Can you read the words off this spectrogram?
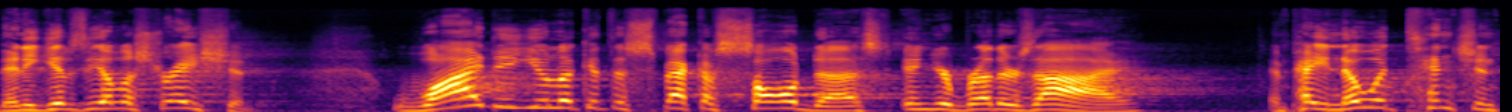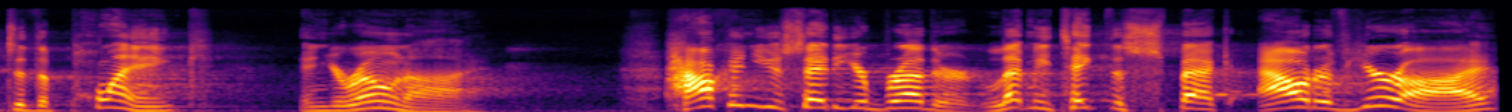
Then he gives the illustration. Why do you look at the speck of sawdust in your brother's eye and pay no attention to the plank in your own eye? How can you say to your brother, Let me take the speck out of your eye,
